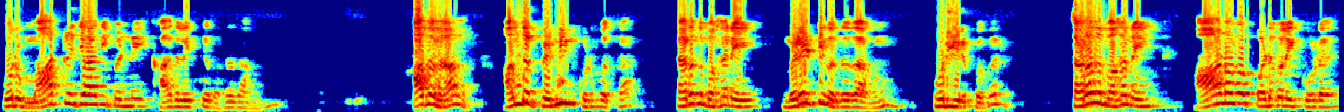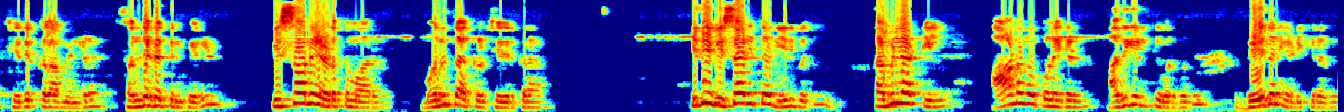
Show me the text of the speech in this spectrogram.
ஒரு மாற்று ஜாதி பெண்ணை காதலித்து வந்ததாகவும் அதனால் அந்த பெண்ணின் குடும்பத்தார் தனது மகனை மிரட்டி வந்ததாகவும் கூறியிருப்பவர் தனது மகனை ஆணவ படுகொலை கூட செய்திருக்கலாம் என்ற சந்தேகத்தின் பேரில் விசாரணை நடத்துமாறு மனு தாக்கல் செய்திருக்கிறார். இதை விசாரித்த நீதிபதி தமிழ்நாட்டில் ஆணவ கொலைகள் அதிகரித்து வருவது வேதனை அளிக்கிறது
